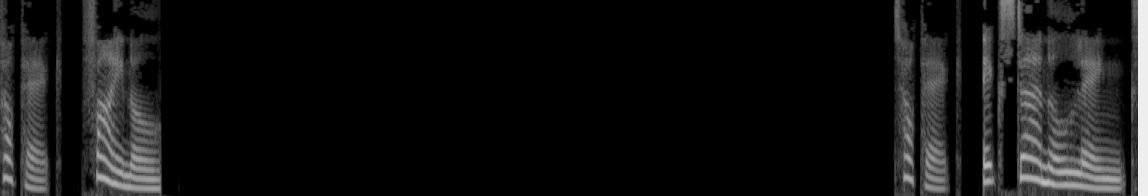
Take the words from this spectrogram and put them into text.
Topic Final. Topic External links.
